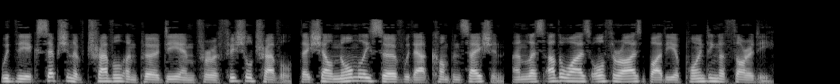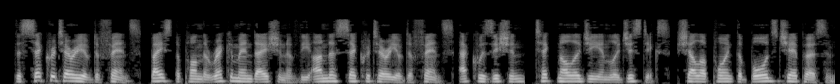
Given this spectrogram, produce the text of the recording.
With the exception of travel and per diem for official travel, they shall normally serve without compensation, unless otherwise authorized by the appointing authority. The Secretary of Defense, based upon the recommendation of the Under-Secretary of Defense Acquisition, Technology and Logistics, shall appoint the board's chairperson.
